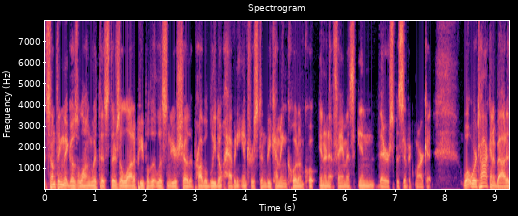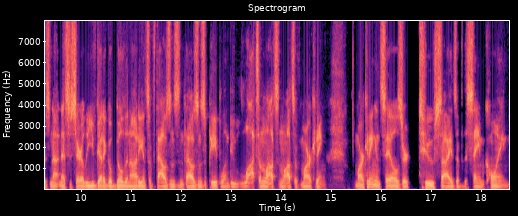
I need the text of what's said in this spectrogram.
something that goes along with this there's a lot of people that listen to your show that probably don't have any interest in becoming quote unquote internet famous in their specific market. What we're talking about is not necessarily you've got to go build an audience of thousands and thousands of people and do lots and lots and lots of marketing. Marketing and sales are two sides of the same coin.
